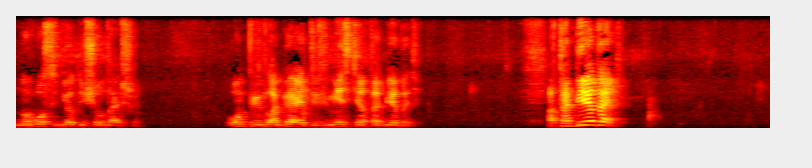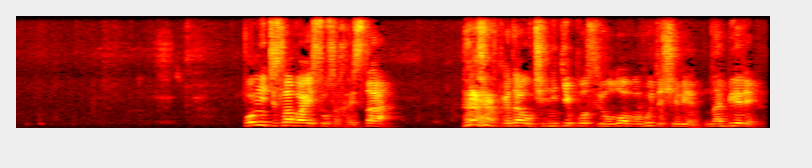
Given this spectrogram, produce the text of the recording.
Но ВОЗ идет еще дальше. Он предлагает вместе отобедать. Отобедать! Помните слова Иисуса Христа, когда ученики после улова вытащили на берег,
